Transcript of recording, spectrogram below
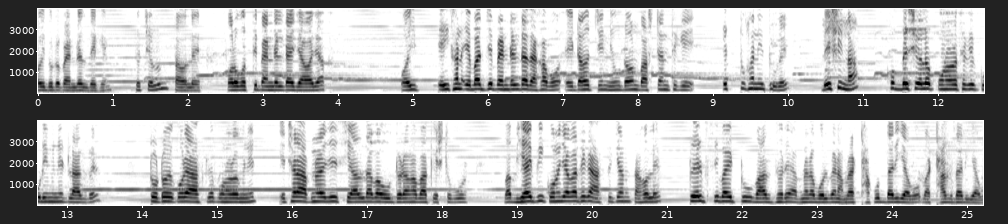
ওই দুটো প্যান্ডেল দেখে। তো চলুন তাহলে পরবর্তী প্যান্ডেলটায় যাওয়া যাক। ওই এইখানে এবার যে প্যান্ডেলটা দেখাবো এটা হচ্ছে নিউ টাউন বাস স্ট্যান্ড থেকে একটুখানি দূরে। বেশি না, খুব বেশি হলেও পনেরো থেকে কুড়ি মিনিট লাগবে। টোটোয় করে আসলে পনেরো মিনিট। এছাড়া আপনারা যদি শিয়ালদা বা উল্টোডাঙ্গা বা কেষ্টপুর বা ভিআইপি কোনো জায়গা থেকে আসতে চান, তাহলে twelve C by two bus ধরে আপনারা বলবেন, আমরা ঠাকুরদারি যাব বা ঠাকদারি যাব।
